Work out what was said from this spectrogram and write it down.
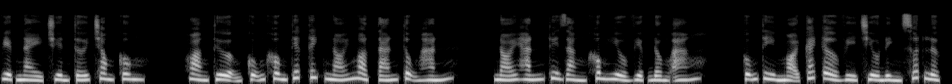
Việc này truyền tới trong cung, Hoàng thượng cũng không tiếc thích nói ngọt tán tụng hắn, nói hắn tuy rằng không hiểu việc đồng áng, cũng tìm mọi cách ở vì triều đình xuất lực,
